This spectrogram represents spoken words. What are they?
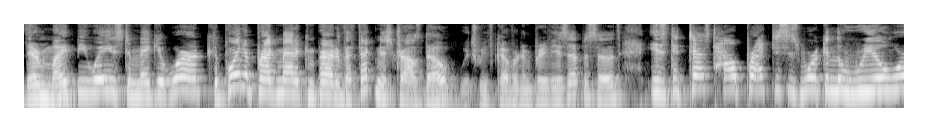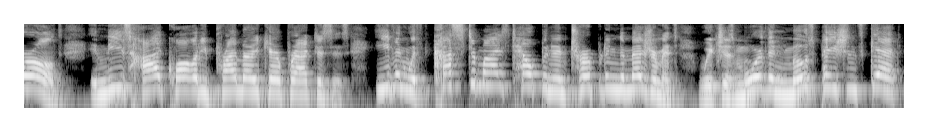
there might be ways to make it work. The point of pragmatic comparative effectiveness trials, though, which we've covered in previous episodes, is to test how practices work in the real world. In these high quality primary care practices, even with customized help in interpreting the measurements, which is more than most patients get,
